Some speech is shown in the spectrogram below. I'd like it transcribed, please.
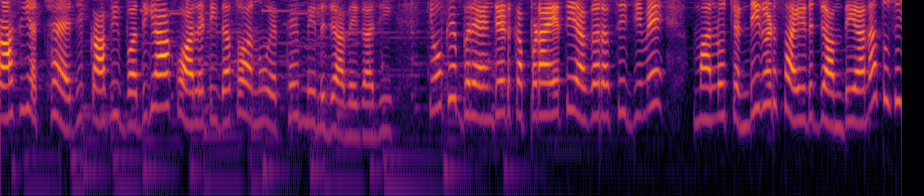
ਕਾਫੀ ਅੱਛਾ ਹੈ ਜੀ, ਕਾਫੀ ਵਧੀਆ ਕੁਆਲਿਟੀ ਦਾ ਤੁਹਾਨੂੰ ਇੱਥੇ ਮਿਲ ਜਾਵੇਗਾ ਜੀ। ਕਿਉਂਕਿ ਬ੍ਰਾਂਡਡ ਕੱਪੜਾ ਹੈ ਤੇ ਅਗਰ ਅਸੀਂ ਜਿਵੇਂ ਮੰਨ ਲਓ ਚੰਡੀਗੜ੍ਹ ਸਾਈਡ ਜਾਂਦੇ ਆ ਨਾ, ਤੁਸੀਂ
